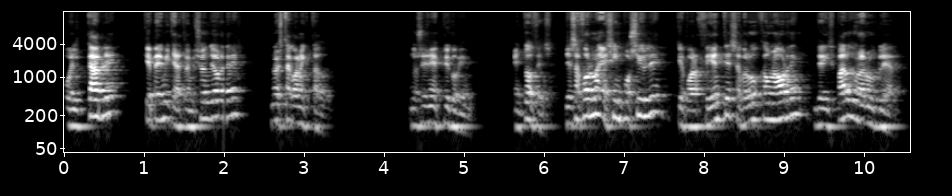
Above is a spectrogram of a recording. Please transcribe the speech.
o el cable que permite la transmisión de órdenes no está conectado. No sé si me explico bien. Entonces, de esa forma es imposible que por accidente se produzca una orden de disparo de una nuclear.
